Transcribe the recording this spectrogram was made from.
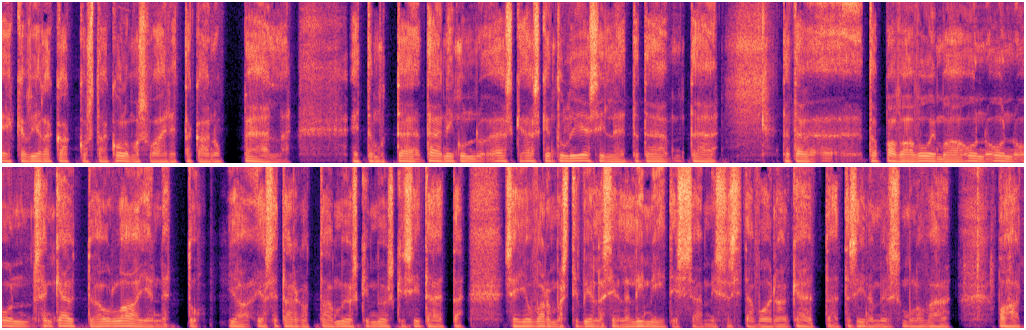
ehkä vielä kakkos- tai kolmosvaihdettakaan ole päällä. Että, mutta tämä, niin kuin äsken, äsken tuli esille, että tämä, tämä, tätä äh, tapavaa voimaa on, on, on, sen käyttöä on laajennettu ja, ja se tarkoittaa myöskin, myöskin sitä, että se ei ole varmasti vielä siellä limitissä, missä sitä voidaan käyttää. Että siinä mielessä mulla on vähän pahat,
